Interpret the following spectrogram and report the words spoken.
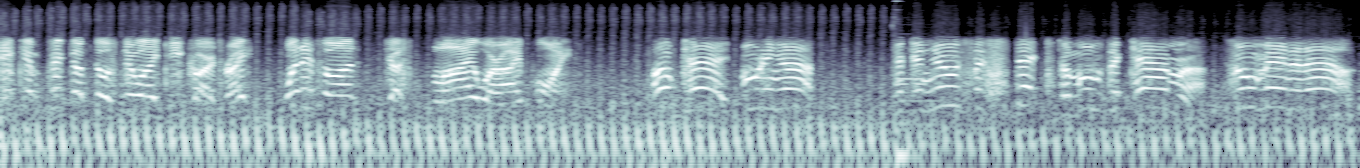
It can pick up those new ID cards, right? When it's on, just fly where I point. Okay, booting up. You can use the sticks to move the camera. Zoom in and out.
